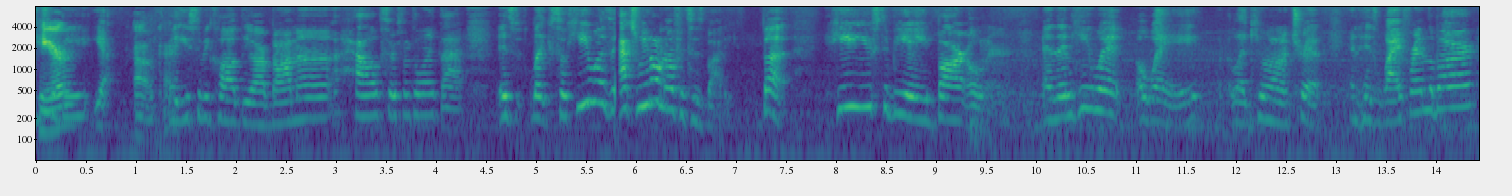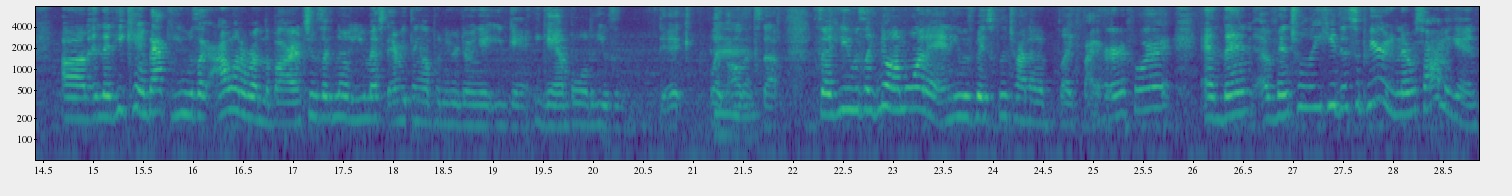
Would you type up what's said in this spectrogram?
Here? be- yeah. oh, okay. It used to be called the Arbana House or something like that. It's like so he was actually we don't know if it's his body, but he used to be a bar owner, and then he went away. Like he went on a trip, and his wife ran the bar. Um, and then he came back. and He was like, "I want to run the bar," and she was like, "No, you messed everything up when you were doing it. You ga- he gambled. He was a dick, like all that Mm. stuff." So he was like, "No, I'm on it," and he was basically trying to like fight her for it. And then eventually he disappeared. You never saw him again.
